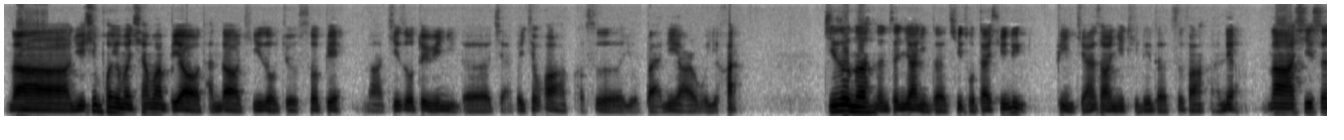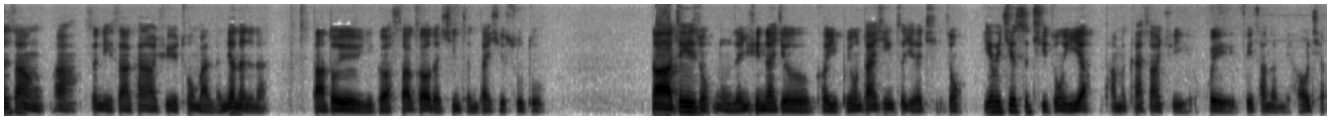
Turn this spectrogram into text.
那女性朋友们千万不要谈到肌肉就色变，那肌肉对于你的减肥计划可是有百利而无一害。肌肉呢能增加你的基础代谢率，并减少你体内的脂肪含量。那些身上啊身体上看上去充满能量的人呢？大多有一个稍高的新陈代谢速度，那这一种人群呢，就可以不用担心自己的体重，因为即使体重一样，他们看上去也会非常的苗条。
